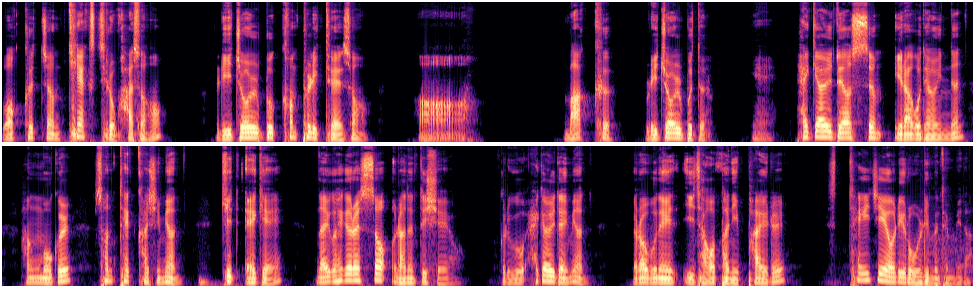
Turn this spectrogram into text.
work.txt로 가서 resolve complete에서 어, mark resolved 예, 해결되었음이라고 되어 있는 항목을 선택하시면 git에게 나 이거 해결했어 라는 뜻이에요. 그리고 해결되면 여러분의 이 작업한 이 파일을 stage area로 올리면 됩니다.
